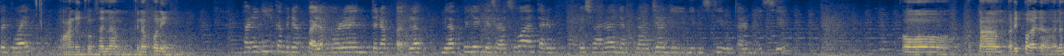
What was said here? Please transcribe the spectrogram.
Tuan Tuan, Waalaikumsalam. Kenapa ni? hari ini kami dapat laporan terdapat berlaku, berlakunya kes rasuah antara pensyarah dan pelajar di Universiti Utara Malaysia. Oh, um, report ada mana?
